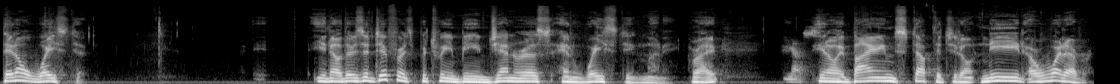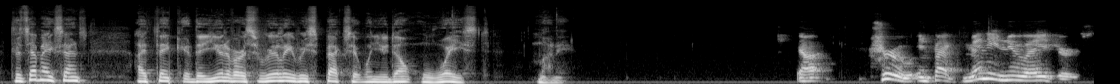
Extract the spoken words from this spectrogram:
they don't waste it. You know, there's a difference between being generous and wasting money, right? Yes. you know, buying stuff that you don't need or whatever. Does that make sense? I think the universe really respects it when you don't waste money. Uh, true. In fact, many New Agers,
